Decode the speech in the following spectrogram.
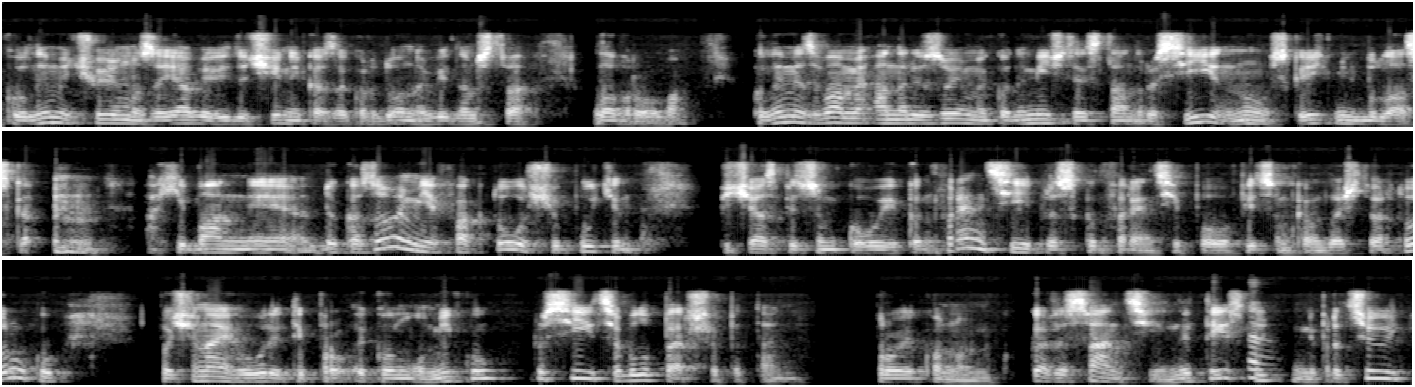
коли ми чуємо заяви від очільника закордонного відомства Лаврова, коли ми з вами аналізуємо економічний стан Росії, ну скажіть мені, будь ласка, а хіба не доказовим є факт того, що Путін під час підсумкової конференції, прес-конференції по підсумкам 24 року, починає говорити про економіку Росії? Це було перше питання. Про економіку каже, санкції не тиснуть, не працюють.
